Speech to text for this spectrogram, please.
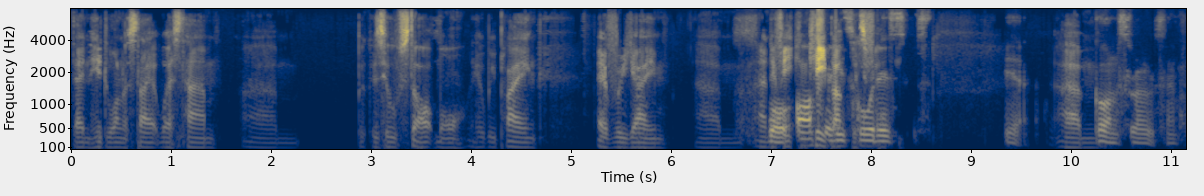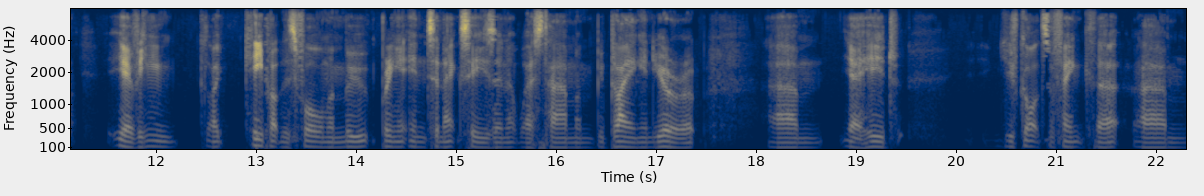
then he'd want to stay at West Ham um, because he'll start more. He'll be playing every game, um, and Well, if he can keep he up scored his. um, Go on, throw it. Yeah, if he can like keep up this form and move, bring it into next season at West Ham and be playing in Europe, um, yeah, he'd. You've got to think that um,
